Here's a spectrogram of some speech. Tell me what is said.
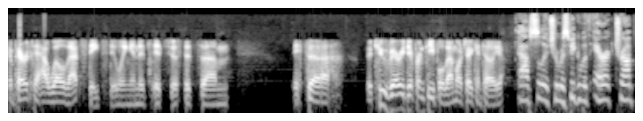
compared to how well that state's doing, and it's it's just it's um it's uh they're two very different people. That much I can tell you. Absolutely true. We're speaking with Eric Trump.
